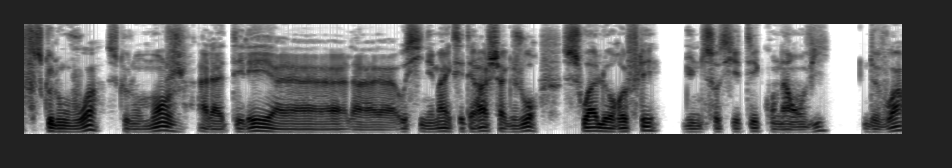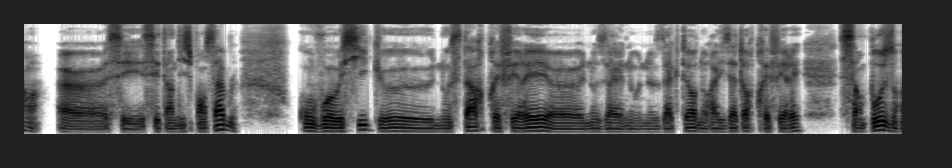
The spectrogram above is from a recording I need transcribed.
ce que l'on voit, ce que l'on mange à la télé, à la, au cinéma, etc. chaque jour, soit le reflet d'une société qu'on a envie de voir. Euh, c'est indispensable. Qu'on voit aussi que nos stars préférées, euh, nos, nos, acteurs, nos réalisateurs préférés s'imposent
